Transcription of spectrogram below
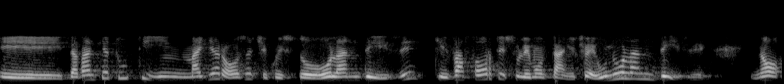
E davanti a tutti in maglia rosa c'è questo olandese che va forte sulle montagne, cioè un olandese no,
